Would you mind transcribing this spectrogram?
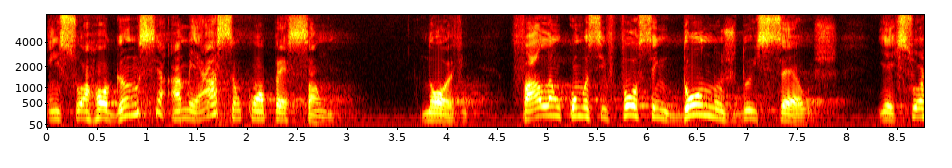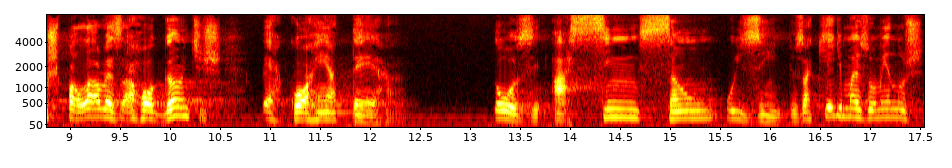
Em sua arrogância, ameaçam com opressão. 9 falam como se fossem donos dos céus, e as suas palavras arrogantes percorrem a terra. 12. Assim são os ímpios. Aquele mais ou menos,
